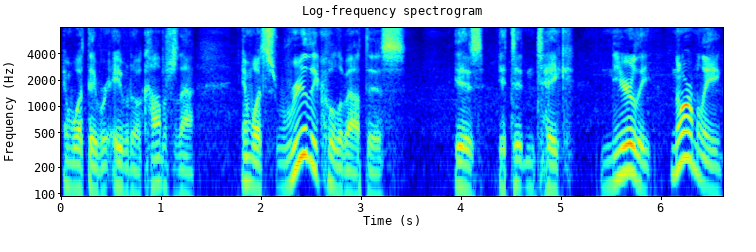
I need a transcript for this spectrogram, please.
and what they were able to accomplish with that. And what's really cool about this is it didn't take nearly normally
